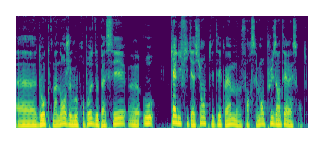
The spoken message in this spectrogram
donc maintenant, je vous propose de passer aux qualifications qui étaient quand même forcément plus intéressantes.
